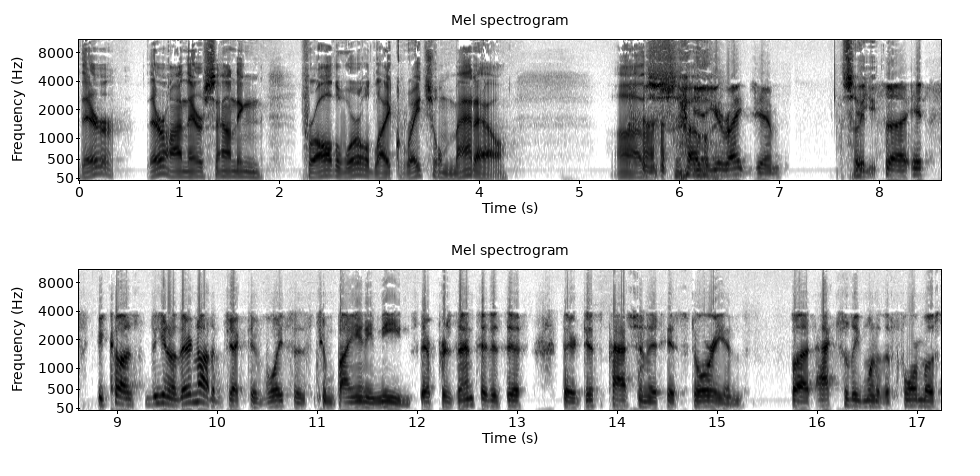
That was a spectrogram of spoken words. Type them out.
they're they're on there sounding for all the world like Rachel Maddow. so, yeah, you're right, Jim. So it's you, uh, it's because you know they're not objective voices to by any means. They're presented as if they're dispassionate historians. But actually, one of the foremost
